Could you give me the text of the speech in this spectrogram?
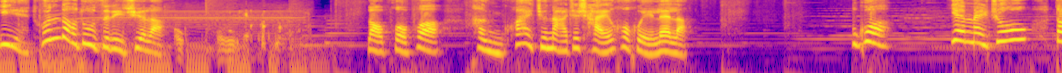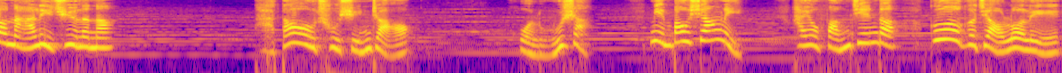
也吞到肚子里去了。老婆婆很快就拿着柴火回来了，不过燕麦粥到哪里去了呢？他到处寻找，火炉上、面包箱里，还有房间的各个角落里。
